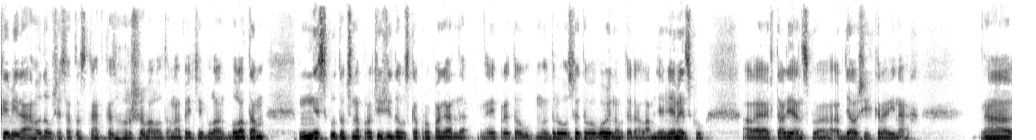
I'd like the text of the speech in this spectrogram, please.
keby náhodou, že sa to skrátka zhoršovalo to napätie. Bola, bola tam neskutočná protižidovská propaganda hej, pre tou druhou svetovou vojnou, teda hlavne v Nemecku, ale aj v Taliansku a, a v ďalších krajinách. A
